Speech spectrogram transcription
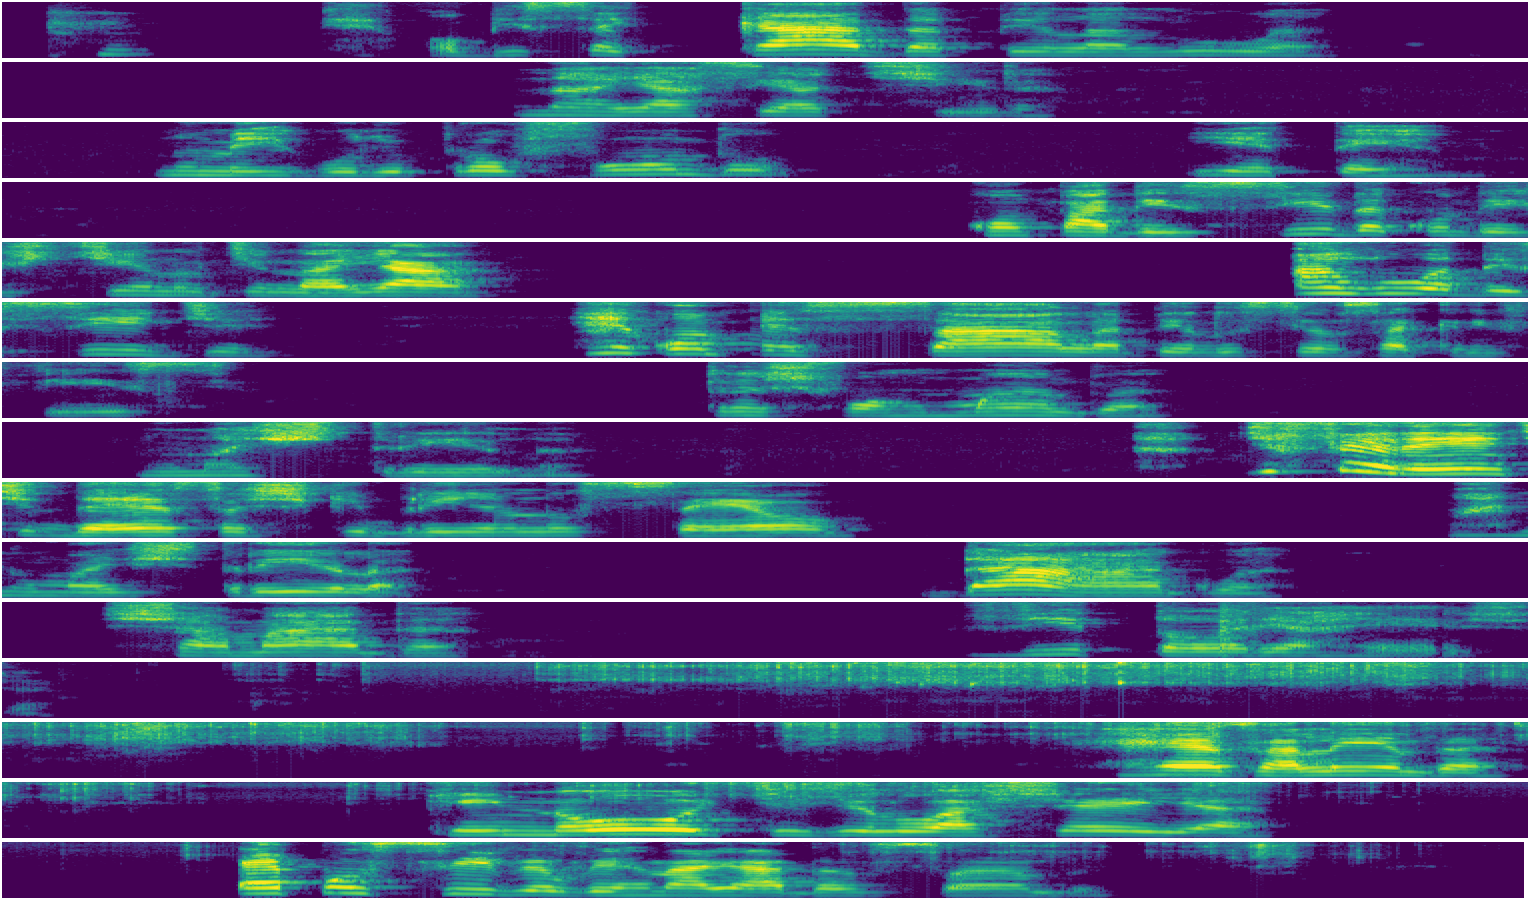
obcecada pela lua, Nayá se atira no mergulho profundo e eterno. Compadecida com o destino de Nayá, a lua decide recompensá-la pelo seu sacrifício, transformando-a numa estrela. Diferente dessas que brilham no céu, mas numa estrela da água, chamada Vitória Régia. Reza a lenda que em noites de lua cheia é possível ver Nayá dançando,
